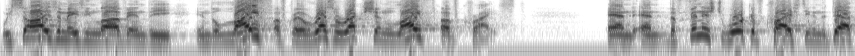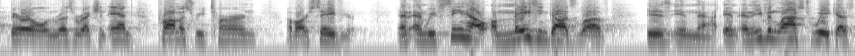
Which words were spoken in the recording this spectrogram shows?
We saw his amazing love in the, in the life of the resurrection life of Christ. And, and the finished work of Christ in the death, burial, and resurrection, and promised return of our Savior. And, and we've seen how amazing God's love is in that. And, and even last week, as,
